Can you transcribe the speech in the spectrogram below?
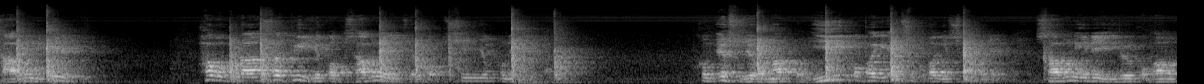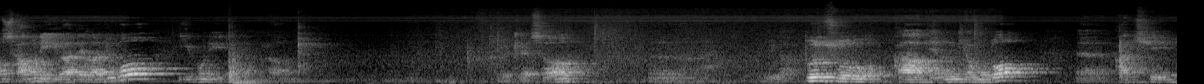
4분의 1 하고 플러스 b 제곱 4분의 1 제곱 16분의 1이다. 그럼 x 제곱 맞고 2 곱하기 x 곱하기 4분의 1 4분의 1에 2를 곱하면 4분의 2가 돼가지고 2분의 1이 나옵니다. 이렇게 해서 분수가 되는 경우도 에, 같이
